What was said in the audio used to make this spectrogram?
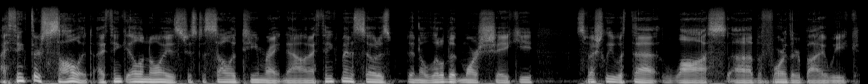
I think they're solid. I think Illinois is just a solid team right now. And I think Minnesota's been a little bit more shaky, especially with that loss uh, before their bye week.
